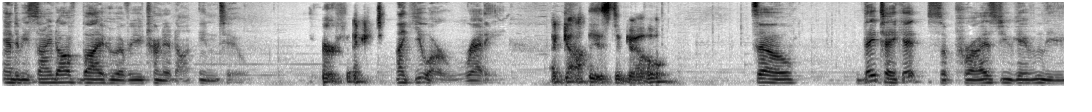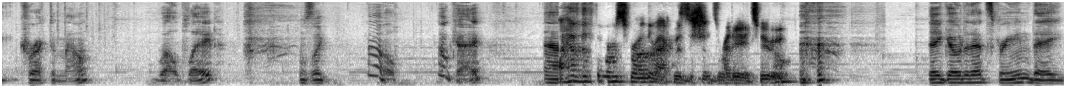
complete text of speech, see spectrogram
and to be signed off by whoever you turn it on into. Perfect. Like you are ready. I got these to go. So they take it, surprised you gave them the correct amount. Well played. I was like, oh, okay. I have the forms for other acquisitions ready too. They go to that screen, they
